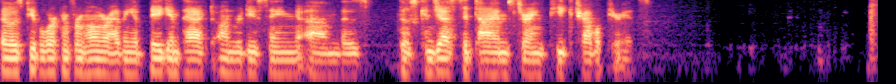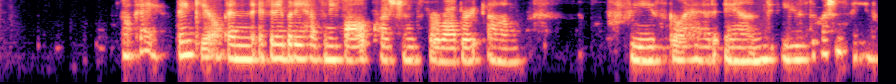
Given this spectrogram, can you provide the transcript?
those people working from home are having a big impact on reducing um, those those congested times during peak travel periods. Okay, thank you. And if anybody has any follow-up questions for Robert, um, please go ahead and use the questions pane.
